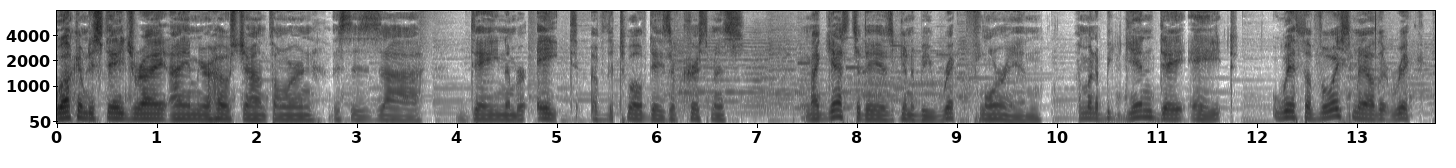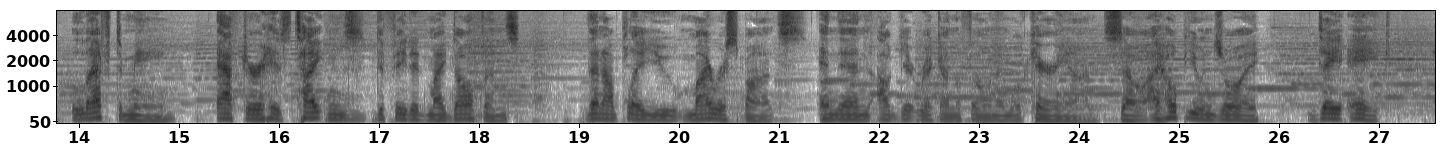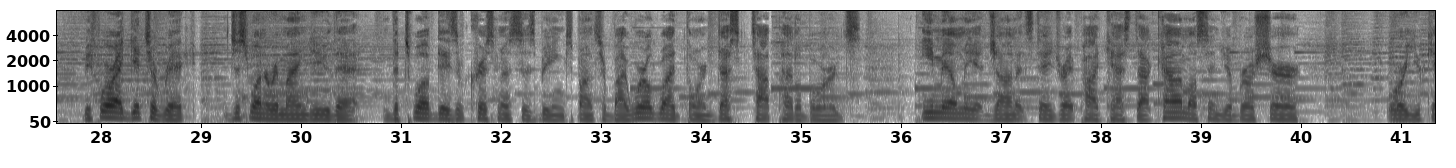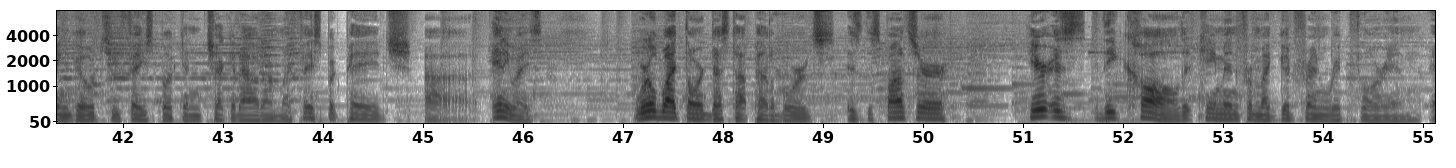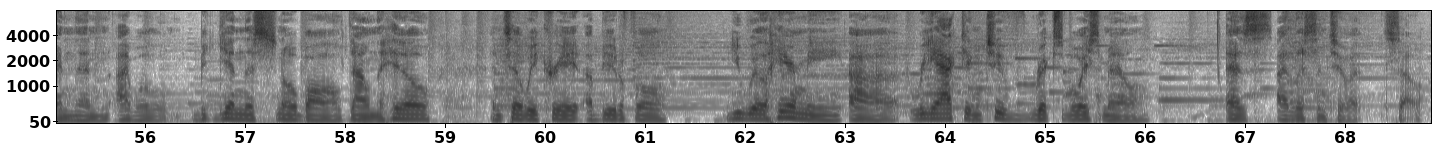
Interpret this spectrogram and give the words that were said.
Welcome to Stage Right. I am your host, John Thorne. This is uh, day number eight of the 12 Days of Christmas. My guest today is going to be Rick Florian. I'm going to begin day eight with a voicemail that Rick left me after his Titans defeated my Dolphins. Then I'll play you my response, and then I'll get Rick on the phone and we'll carry on. So I hope you enjoy day eight. Before I get to Rick, just want to remind you that the 12 Days of Christmas is being sponsored by Worldwide Thorne Desktop Pedal Boards. Email me at john at stagerightpodcast.com. I'll send you a brochure, or you can go to Facebook and check it out on my Facebook page. Uh, anyways, Worldwide Thorne Desktop Pedal Boards is the sponsor. Here is the call that came in from my good friend Rick Florian, and then I will begin this snowball down the hill until we create a beautiful. You will hear me uh, reacting to Rick's voicemail as I listen to it. So,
